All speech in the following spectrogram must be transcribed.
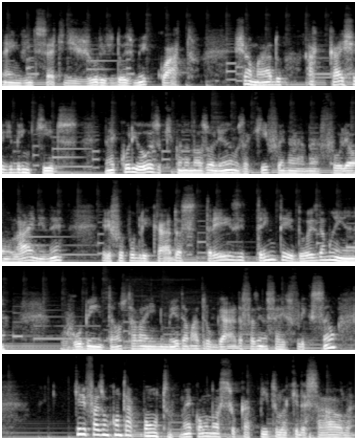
né, em 27 de julho de 2004, chamado A Caixa de Brinquedos. É curioso que quando nós olhamos aqui, foi na, na Folha Online, né? Ele foi publicado às 3h32 da manhã. O Rubem então estava aí no meio da madrugada fazendo essa reflexão, que ele faz um contraponto, né? Como nosso capítulo aqui dessa aula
